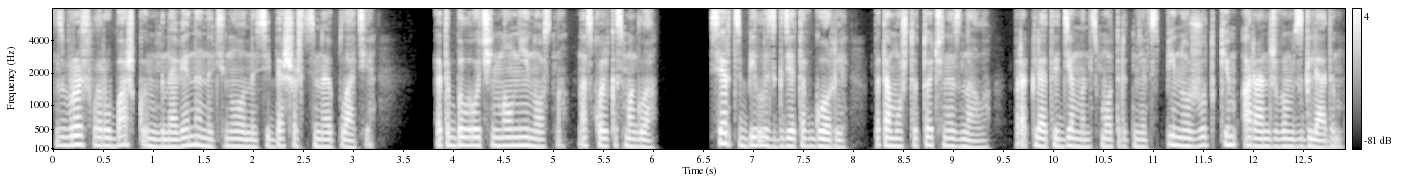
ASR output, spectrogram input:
Сбросила рубашку и мгновенно натянула на себя шерстяное платье. Это было очень молниеносно, насколько смогла. Сердце билось где-то в горле, потому что точно знала, проклятый демон смотрит мне в спину жутким оранжевым взглядом.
